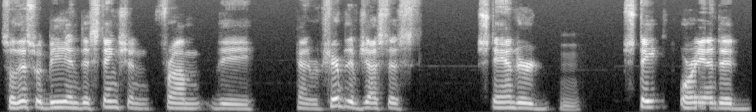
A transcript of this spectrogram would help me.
so this would be in distinction from the kind of retributive justice standard mm. state oriented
